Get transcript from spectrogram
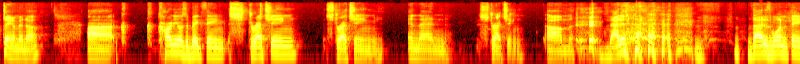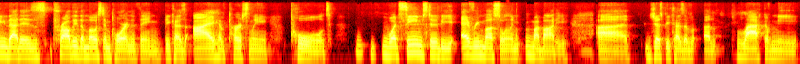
stamina. Uh, c- cardio is a big thing. Stretching, stretching, and then stretching. Um, that is. that is one thing that is probably the most important thing because I have personally pulled what seems to be every muscle in my body uh, just because of a lack of me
